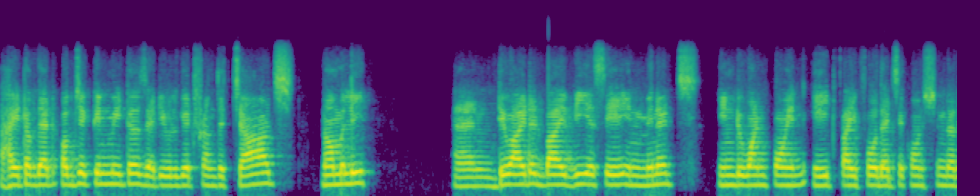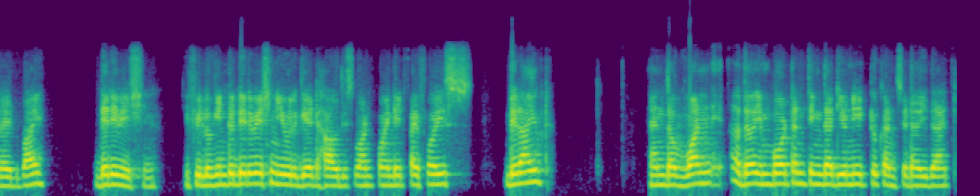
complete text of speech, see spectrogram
the height of that object in meters that you will get from the charts normally and divided by VSA in minutes into 1.854 that's a constant derived by derivation. If you look into derivation you will get how this 1.854 is derived. And the one other important thing that you need to consider is that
